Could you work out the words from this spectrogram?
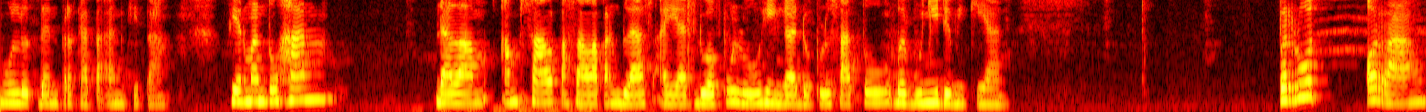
mulut dan perkataan kita. Firman Tuhan dalam Amsal pasal 18 ayat 20 hingga 21 berbunyi demikian. Perut orang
